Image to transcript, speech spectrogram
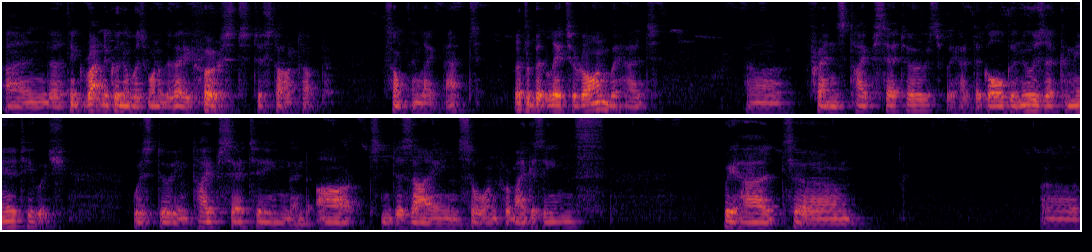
and I think Ratnaguna was one of the very first to start up something like that. A little bit later on we had uh, Friends Typesetters, we had the Golgonooza community which was doing typesetting and art and design and so on for magazines. We had um, uh,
